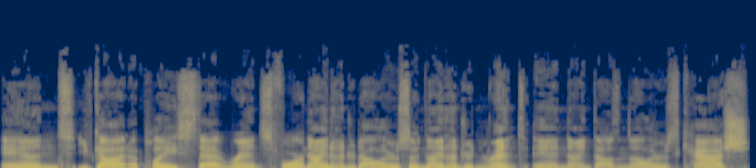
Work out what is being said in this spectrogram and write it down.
and you've got a place that rents for $900 so 900 in rent and $9000 cash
